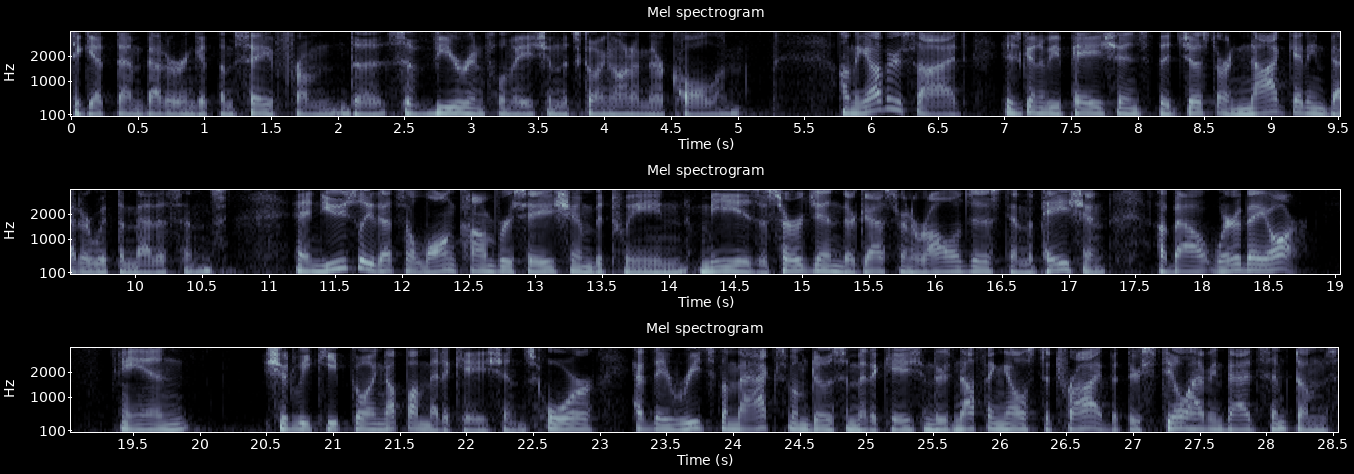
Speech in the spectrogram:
to get them better and get them safe from the severe inflammation that's going on in their colon. On the other side is going to be patients that just are not getting better with the medicines. And usually that's a long conversation between me as a surgeon, their gastroenterologist, and the patient about where they are. And should we keep going up on medications? Or have they reached the maximum dose of medication? There's nothing else to try, but they're still having bad symptoms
